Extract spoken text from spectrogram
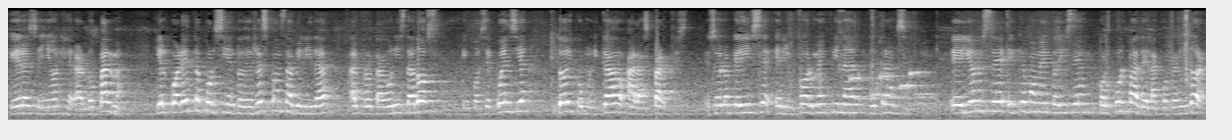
que era el señor Gerardo Palma, y el 40% de responsabilidad al protagonista 2. En consecuencia, doy comunicado a las partes. Eso es lo que dice el informe final de tránsito. Eh, yo no sé en qué momento dicen por culpa de la corregidora.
